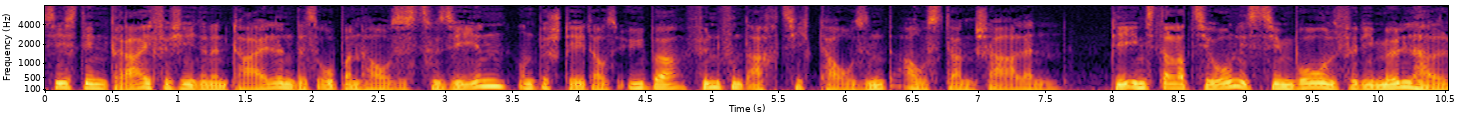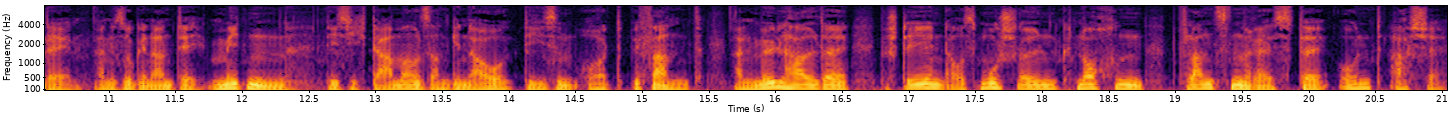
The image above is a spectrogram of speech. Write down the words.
Sie ist in drei verschiedenen Teilen des Opernhauses zu sehen und besteht aus über 85.000 Austernschalen. Die Installation ist Symbol für die Müllhalde, eine sogenannte Midden, die sich damals an genau diesem Ort befand. Eine Müllhalde bestehend aus Muscheln, Knochen, Pflanzenreste und Asche.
